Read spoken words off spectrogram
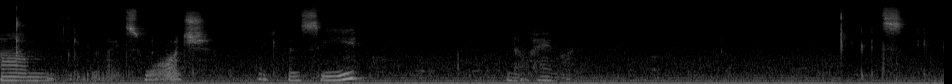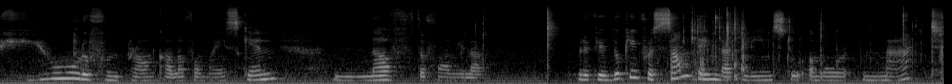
Um, give you a light swatch like you can see now hang on. It's a beautiful brown color for my skin. Love the formula. But if you're looking for something that leans to a more matte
